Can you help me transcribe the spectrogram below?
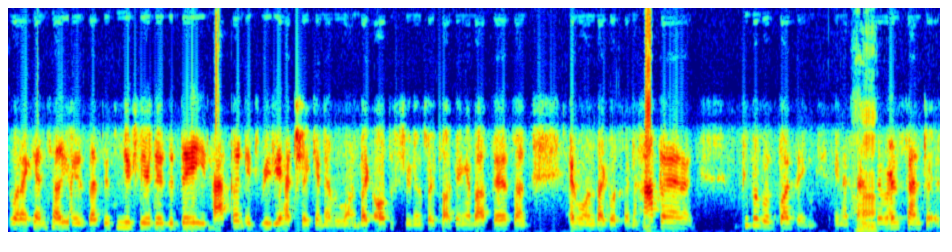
what I can tell you is that this nuclear deal, the day it happened, it really had shaken everyone. Like all the students were talking about this, and everyone's like, "What's going to happen?" And people were buzzing in a sense. Uh-huh. They weren't centered.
